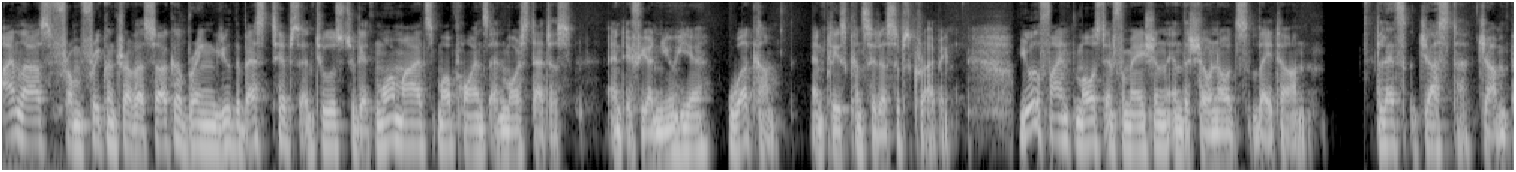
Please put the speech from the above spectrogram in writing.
I'm Lars from Frequent Traveler Circle, bringing you the best tips and tools to get more miles, more points, and more status. And if you're new here, welcome and please consider subscribing. You will find most information in the show notes later on. Let's just jump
